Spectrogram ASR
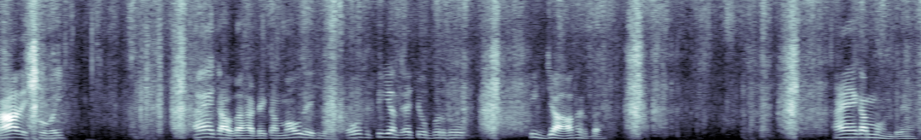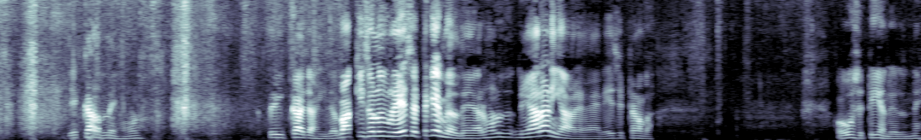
ਆਹ ਦੇਖੋ ਬਾਈ। ਐ ਚੱਲਦਾ ਸਾਡੇ ਕੰਮ ਉਹ ਦੇਖ ਲਓ ਉਹ ਸਿੱਟੀ ਜਾਂਦੇ ਆ ਚੋਬਰ ਦੋ ਤੀਜਾ ਫਿਰਦਾ। ਐ ਕੰਮ ਹੁੰਦੇ ਨੇ ਇਹ ਕਰਨੇ ਹੁਣ, ਤਰੀਕਾ ਚਾਹੀਦਾ। ਬਾਕੀ ਤੁਹਾਨੂੰ ਰੇ ਸਿੱਟ ਕੇ ਮਿਲਦੇ ਯਾਰ, ਹੁਣ ਨਿਆਰਾ ਨਹੀਂ ਆ ਰਿਹਾ ਰੇ ਸਿੱਟਣ ਦਾ। ਉਹ ਸਿੱਟੀ ਜਾਂਦੇ ਦੋਨੇ।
